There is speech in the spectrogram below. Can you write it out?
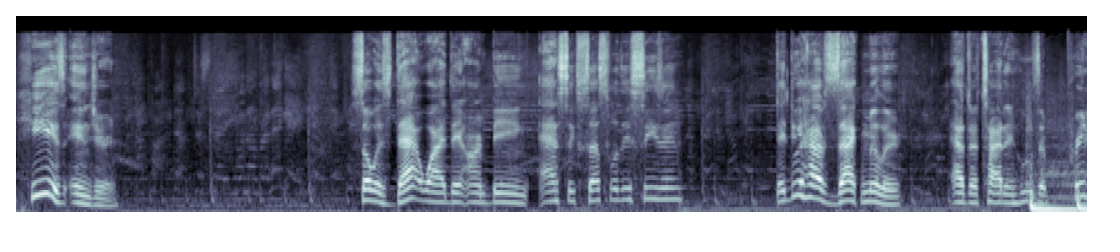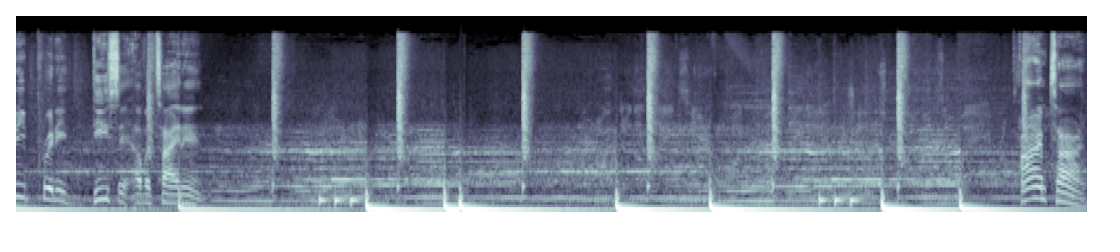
He is injured. So is that why they aren't being as successful this season? They do have Zach Miller as their tight end, who's a pretty, pretty decent of a tight end. Prime time.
